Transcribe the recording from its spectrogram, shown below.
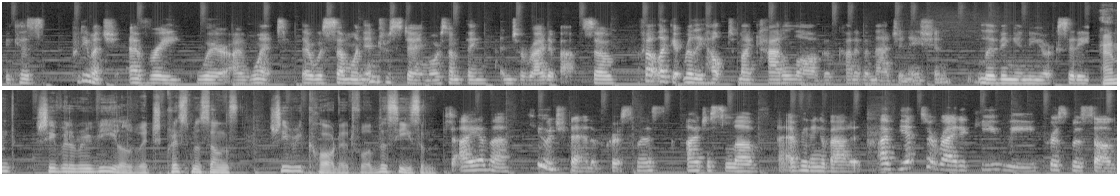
because pretty much everywhere I went, there was someone interesting or something and to write about. So I felt like it really helped my catalog of kind of imagination living in New York City. And she will reveal which Christmas songs she recorded for the season. I am a huge fan of Christmas. I just love everything about it. I've yet to write a Kiwi Christmas song.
